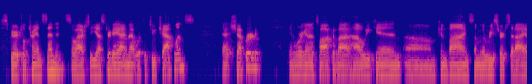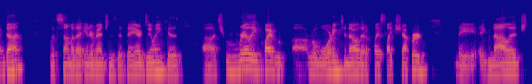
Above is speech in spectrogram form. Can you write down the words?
spiritual transcendence. So, actually, yesterday I met with the two chaplains at Shepherd and we're going to talk about how we can um, combine some of the research that I have done with some of the interventions that they are doing because uh, it's really quite uh, rewarding to know that a place like Shepherd they acknowledge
